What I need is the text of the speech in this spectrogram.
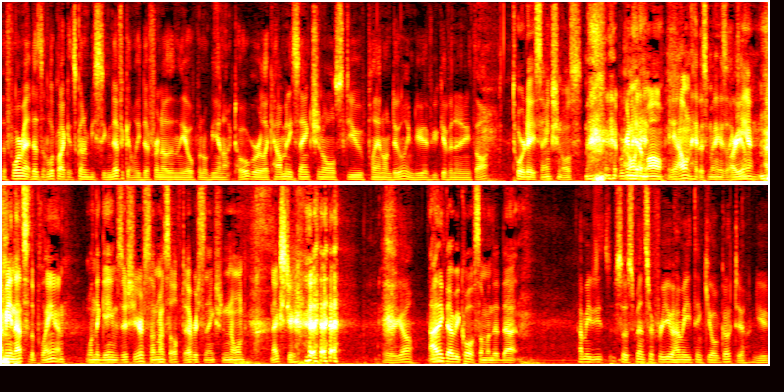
the format doesn't look like it's going to be significantly different other than the Open will be in October. Like, how many sanctionals do you plan on doing? Do you have you given it any thought? Tour day sanctionals. We're gonna hit them all. Yeah, I want to hit as many as Are I you? can. I mean, that's the plan. Win the games this year, send myself to every sanctional next year. There you go. I think that'd be cool if someone did that. How many? do you- So Spencer, for you, how many do you think you'll go to? You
